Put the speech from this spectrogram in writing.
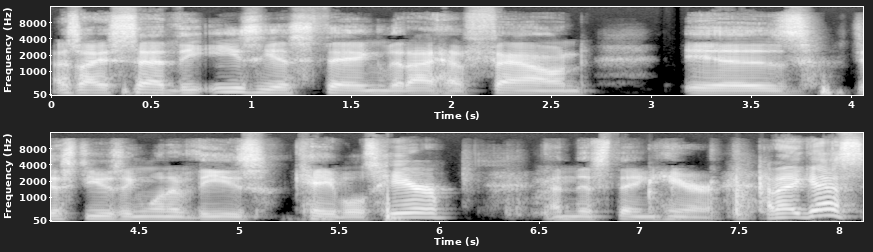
as I said, the easiest thing that I have found is just using one of these cables here and this thing here. And I guess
